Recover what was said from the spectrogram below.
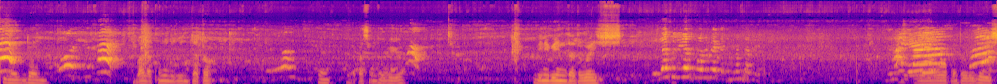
Tinugdan. Balak ko nilibinta to. Yan, palakas ng tubig. Oh. Binibenta to guys. Lawak ng tubig guys.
